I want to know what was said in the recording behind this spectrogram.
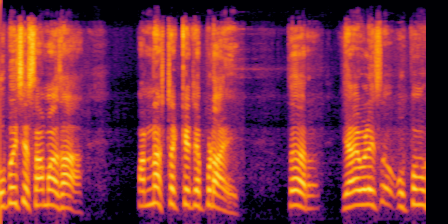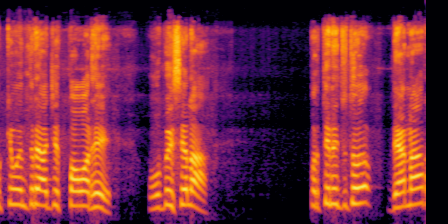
ओबीसी समाज हा पन्नास टक्क्याच्या पुढं आहे. तर यावेळेस उपमुख्यमंत्री अजित पवार हे ओबीसीला प्रतिनिधित्व देणार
